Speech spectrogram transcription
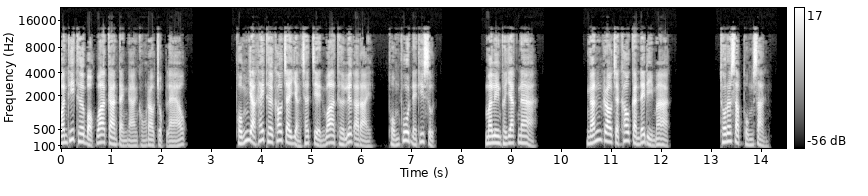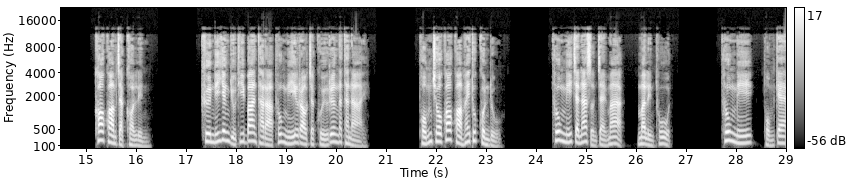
วันที่เธอบอกว่าการแต่งงานของเราจบแล้ว ผมอยากให้เธอเข้าใจอย่างชัดเจนว่าเธอเลือกอะไร ผมพูดในที่สุด มาลินพยักหน้า งั้นเราจะเข้ากันได้ดีมาก โทรศัพท์ผมสั่น ข้อความจากคอลิน คืนนี้ยังอยู่ที่บ้านทาราพรุ่งนี้เราจะคุยเรื่องนัทนาย ผมโชว์ข้อความให้ทุกคนดู พรุ่งนี้จะน่าสนใจมาก มาลินพูด พรุ่งนี้ผมแก้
